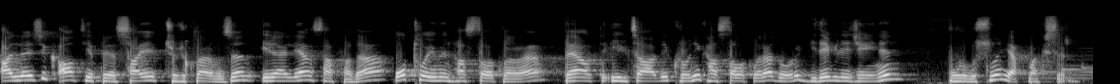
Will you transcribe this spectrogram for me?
alerjik altyapıya sahip çocuklarımızın ilerleyen safhada otoimmün hastalıklara veyahut da iltihabi kronik hastalıklara doğru gidebileceğinin vurgusunu yapmak isterim.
